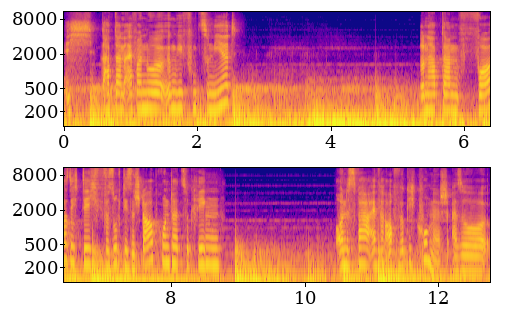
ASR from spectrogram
Ich habe dann einfach nur irgendwie funktioniert und habe dann vorsichtig versucht, diesen Staub runterzukriegen. Und es war einfach auch wirklich komisch. Also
